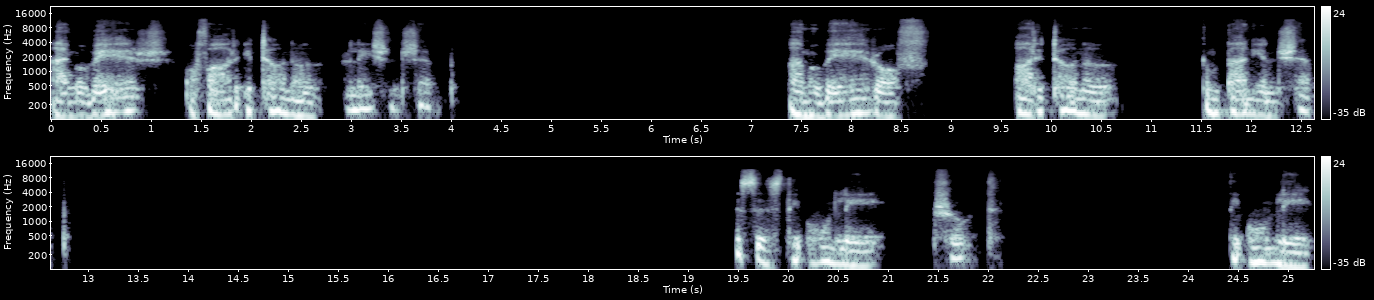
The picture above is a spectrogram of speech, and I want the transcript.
I'm aware of our eternal relationship. I'm aware of our eternal companionship. This is the only truth, the only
